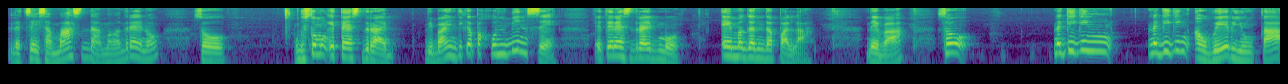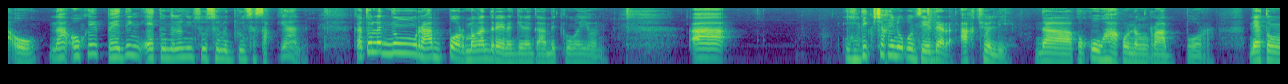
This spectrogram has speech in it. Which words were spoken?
Let's say sa Mazda, mga Andre, no? So, gusto mong i-test drive, 'di ba? Hindi ka pa convince eh. I-test drive mo, eh maganda pala, 'di ba? So, nagiging nagiging aware yung tao na okay, pwedeng eto na lang yung susunod kong sasakyan. Katulad nung RAV4, mga Andre, na ginagamit ko ngayon. Ah, uh, hindi ko siya kinukonsider actually na kukuha ko ng RAV4 netong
